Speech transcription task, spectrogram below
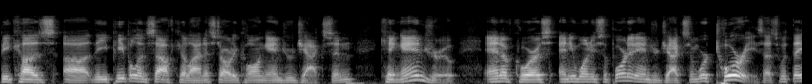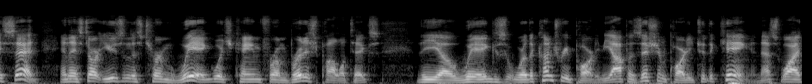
because uh, the people in South Carolina started calling Andrew Jackson King Andrew, and of course, anyone who supported Andrew Jackson were Tories. That's what they said, and they start using this term Whig, which came from British politics the uh, Whigs were the country party, the opposition party to the king. And that's why,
